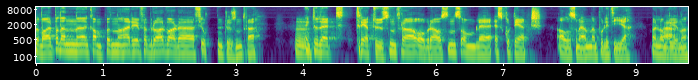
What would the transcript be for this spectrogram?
Det var på den eh, kampen her i februar var det 14 000, tror jeg. Mm. Inkludert 3000 fra Oberhausen, som ble eskortert alle som en med politiet mellom ja. byene.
